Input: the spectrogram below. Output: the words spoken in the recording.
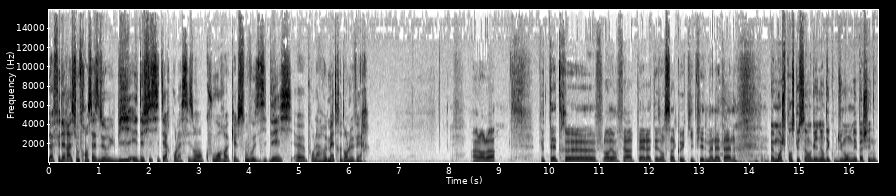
La Fédération française de rugby est déficitaire pour la saison en cours. Quelles sont vos idées pour la remettre dans le vert? Alors là, Peut-être, euh, Florian, faire appel à tes anciens coéquipiers de Manhattan euh, Moi, je pense que c'est en gagnant des Coupes du Monde, mais pas chez nous.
